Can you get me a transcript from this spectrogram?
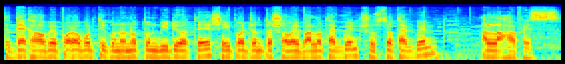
তো দেখা হবে পরবর্তী কোনো নতুন ভিডিওতে। সেই পর্যন্ত সবাই ভালো থাকবেন, সুস্থ থাকবেন। আল্লাহ হাফেজ।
